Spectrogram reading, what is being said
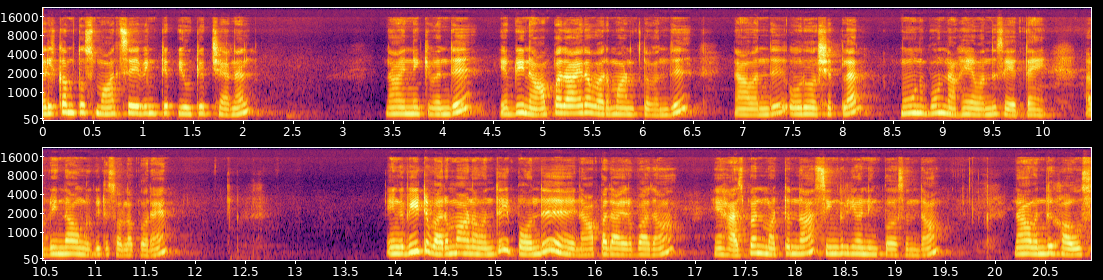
Welcome to smart saving tip YouTube channel நான் இன்றைக்கி வந்து எப்படி நாற்பதாயிரம் வருமானத்தை வந்து நான் வந்து ஒரு வருஷத்தில் மூணு பவுன் நகையை வந்து சேர்த்தேன் அப்படின்னு தான் உங்ககிட்ட சொல்ல போகிறேன் எங்கள் வீட்டு வருமானம் வந்து இப்போ வந்து நாற்பதாயிரம் ரூபா தான். என் ஹஸ்பண்ட் மட்டும்தான் சிங்கிள் ஏர்னிங் பர்சன் தான். நான் வந்து ஹவுஸ்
